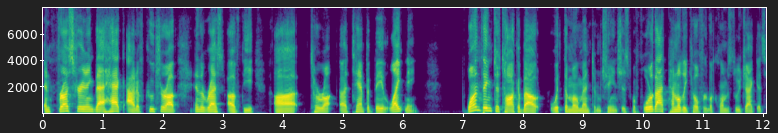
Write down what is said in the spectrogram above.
and frustrating the heck out of Kucherov and the rest of the uh, uh, Tampa Bay Lightning. One thing to talk about with the momentum change is before that penalty kill for the Columbus Blue Jackets,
